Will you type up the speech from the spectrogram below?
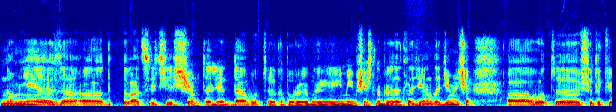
но мне за 20 э, с чем-то лет, да, вот, э, которые мы имеем счастье наблюдать Владимира Владимировича, э, вот, все-таки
